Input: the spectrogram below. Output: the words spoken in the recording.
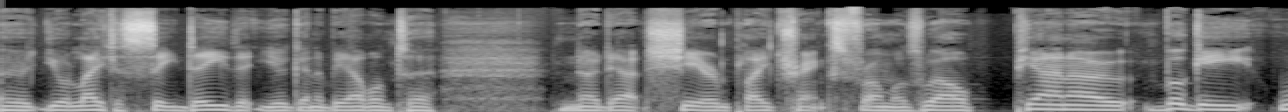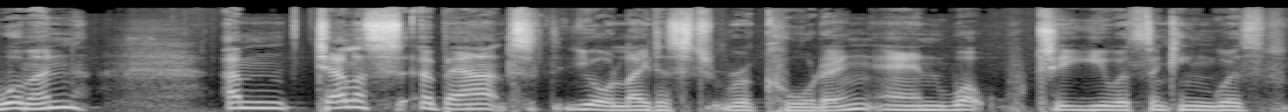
uh, your latest CD that you're going to be able to, no doubt, share and play tracks from as well. Piano Boogie Woman. Um, tell us about your latest recording and what you were thinking with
